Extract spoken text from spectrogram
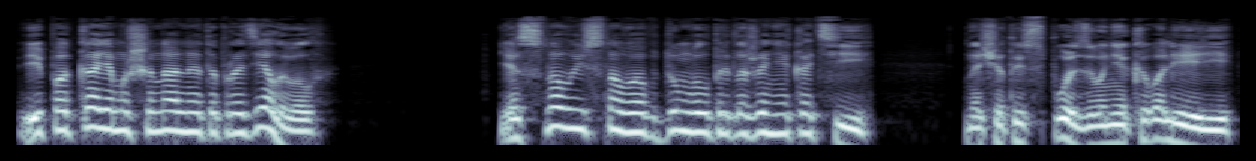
И пока я машинально это проделывал, я снова и снова обдумывал предложение Кати насчет использования кавалерии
